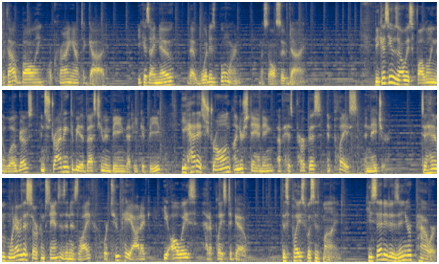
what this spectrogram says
without bawling or crying out to God, because I know that what is born must also die. Because he was always following the Logos and striving to be the best human being that he could be, he had a strong understanding of his purpose and place in nature. To him, whenever the circumstances in his life were too chaotic, he always had a place to go. This place was his mind. He said it is in your power,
